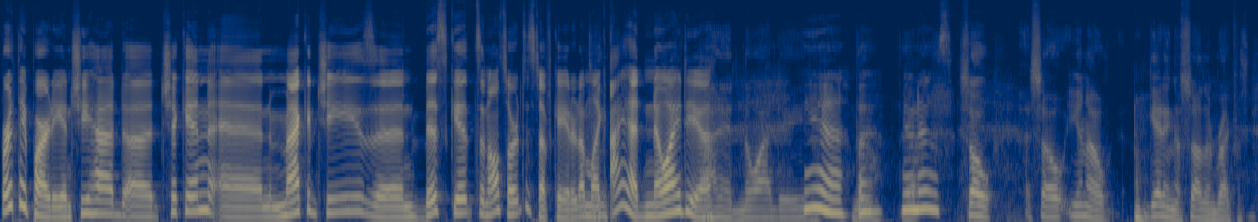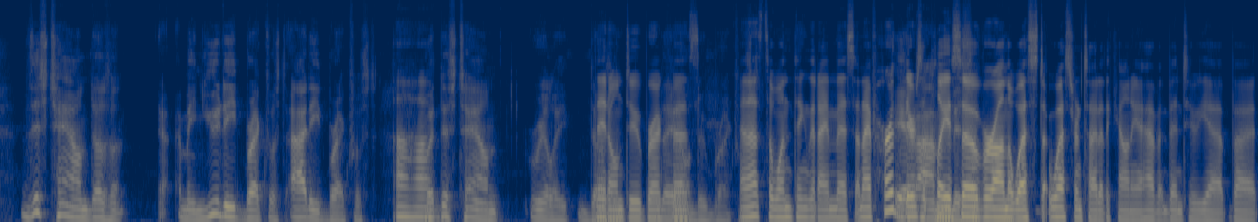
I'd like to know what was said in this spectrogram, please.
birthday party and she had uh, chicken and mac and cheese and biscuits and all sorts of stuff catered. I'm like, I had no idea. I had no idea. Either. Yeah, but No, who yeah. knows? So, so you know, getting a southern breakfast. This town doesn't. I mean, you'd eat breakfast. I'd eat breakfast. Uh-huh. But this town really doesn't. They don't do breakfast. They don't do breakfast. And that's the one thing that I miss. And I've heard there's a place miss it. over on the west western side of the county I haven't been to yet, but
